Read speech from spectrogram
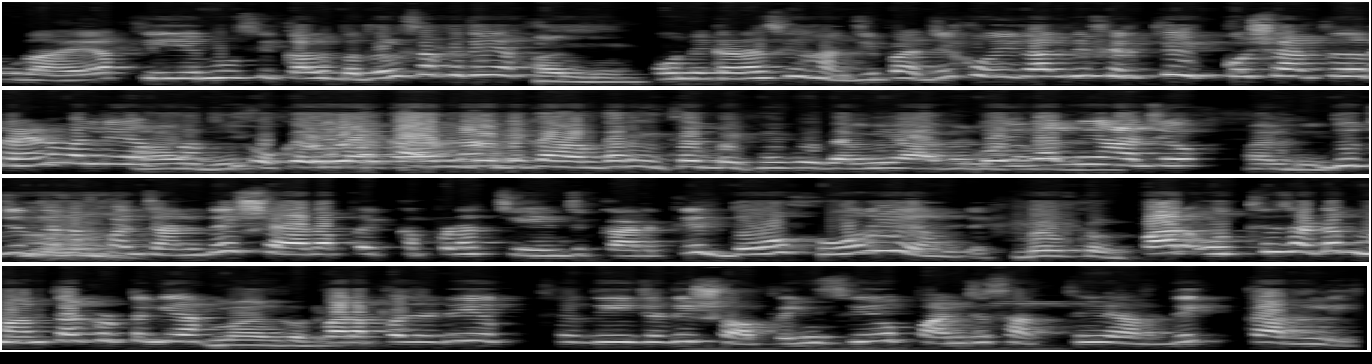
ਪੂਰਾ ਆਇਆ ਕੀ ਇਹਨੂੰ ਅਸੀਂ ਕੱਲ ਬਦਲ ਸਕਦੇ ਆ? ਹਾਂਜੀ। ਉਹਨੇ ਕਹਿਣਾ ਸੀ ਹਾਂਜੀ ਭਾਜੀ ਕੋਈ ਗੱਲ ਨਹੀਂ ਫਿਰ ਕਿਉਂ ਇੱਕੋ ਸ਼ਰਤ ਤੇ ਰਹਿਣ ਵਾਲੇ ਆਪਾਂ? ਹਾਂਜੀ ਉਹ ਕਈ ਵਾਰ ਕਹਿੰਦੇ। ਦੁਕਾਨਦਾਰ ਇੱਥੇ ਬੈਠੇ ਕੋਈ ਗੱਲ ਨਹੀਂ ਆ ਜਾਓ ਕੋਈ ਗੱਲ ਨਹੀਂ ਆ ਜਾਓ। ਹਾਂਜੀ। ਦੂਜੇ ਦਿਨ ਆਪਾਂ ਜਾਂਦੇ ਸ਼ਾਇਦ ਆਪਾਂ ਇੱਕ ਕੱਪੜਾ ਚੇਂਜ ਕਰਕੇ ਦੋ ਹੋਰ ਲਿਆਉਂਦੇ। ਬਿਲਕੁਲ। ਪਰ ਉੱਥੇ ਸਾਡਾ ਮਨ ਤਾਂ ਟੁੱਟ ਗਿਆ। ਮਾਨ ਟੁੱਟ ਪਰ ਆਪਾਂ ਜਿਹੜੀ ਉੱਥੇ ਦੀ ਜਿਹੜੀ ਸ਼ਾਪਿੰਗ ਸੀ ਉਹ 5-7000 ਦੀ ਕਰ ਲਈ।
